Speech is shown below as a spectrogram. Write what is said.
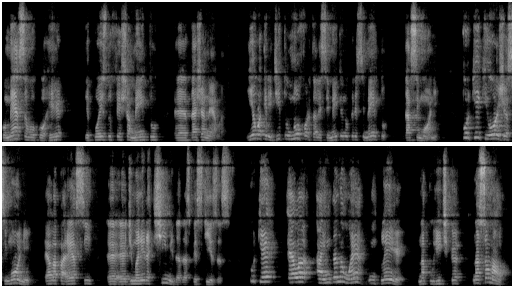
começam a ocorrer depois do fechamento é, da janela. E eu acredito no fortalecimento e no crescimento da Simone. Por que, que hoje a Simone ela aparece é, de maneira tímida das pesquisas? Porque ela ainda não é um player na política nacional.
